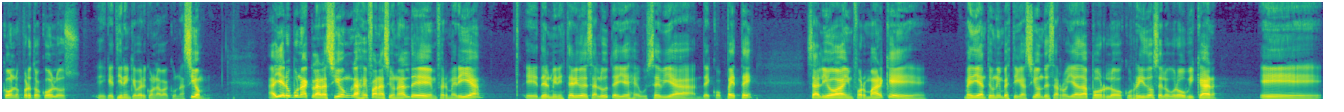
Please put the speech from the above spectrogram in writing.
con los protocolos eh, que tienen que ver con la vacunación. Ayer hubo una aclaración, la jefa nacional de enfermería eh, del Ministerio de Salud, ella es Eusebia de Copete, salió a informar que mediante una investigación desarrollada por lo ocurrido se logró ubicar eh,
